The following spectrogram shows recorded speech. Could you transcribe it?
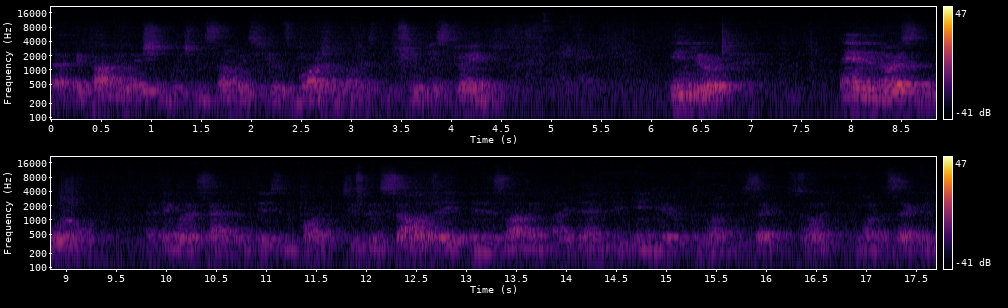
uh, a population which in some ways feels marginalized, which feels estranged in Europe and in the rest of the world, I think what has happened is in part to consolidate an Islamic identity in Europe among the second, so among the second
